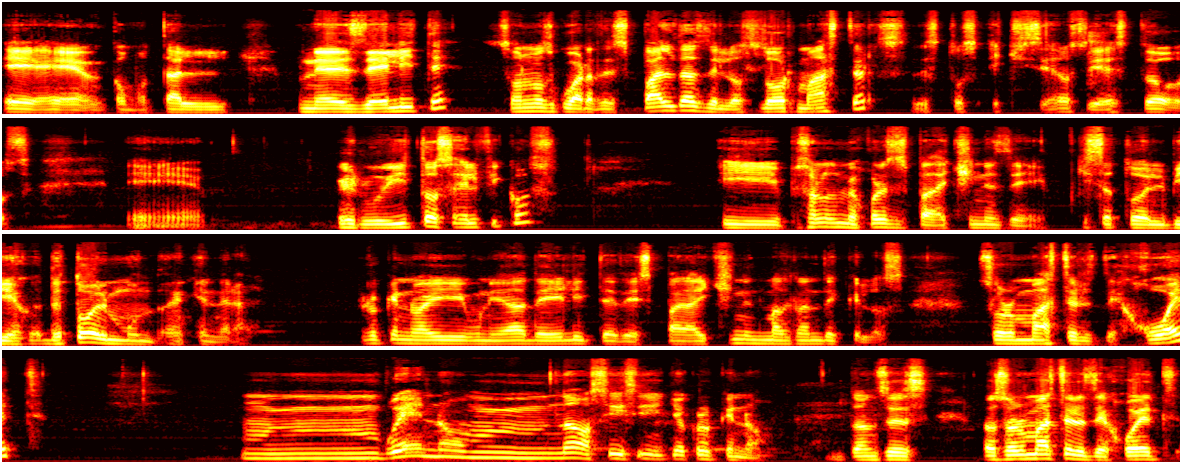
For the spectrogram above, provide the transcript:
eh, como tal, unidades de élite son los guardaespaldas de los Lord Masters, de estos hechiceros y de estos eh, eruditos élficos. Y pues, son los mejores espadachines de quizá todo el viejo, de todo el mundo en general. Creo que no hay unidad de élite de espadachines más grande que los Sword Masters de Hoet. Mm, bueno, mm, no, sí, sí, yo creo que no. Entonces, los Sword Masters de Hoet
